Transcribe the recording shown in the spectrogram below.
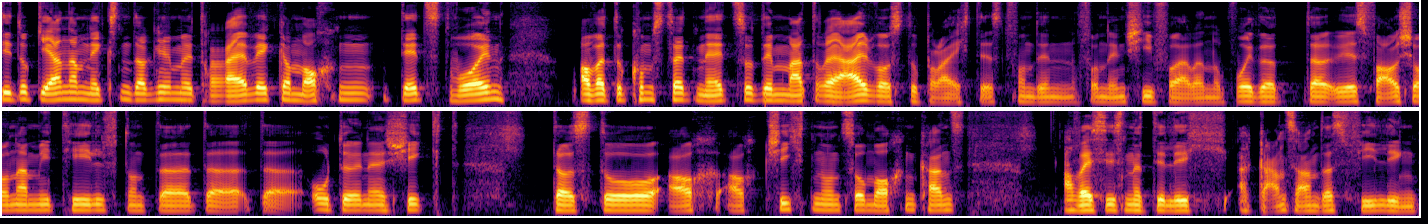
die du gerne am nächsten Tag mit drei Wecker machen jetzt wollen, aber du kommst halt nicht zu dem Material, was du bräuchtest von den, von den Skifahrern, obwohl der, der ÖSV schon auch mithilft und der, der, der O-Töne schickt, dass du auch, auch Geschichten und so machen kannst. Aber es ist natürlich ein ganz anderes Feeling.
